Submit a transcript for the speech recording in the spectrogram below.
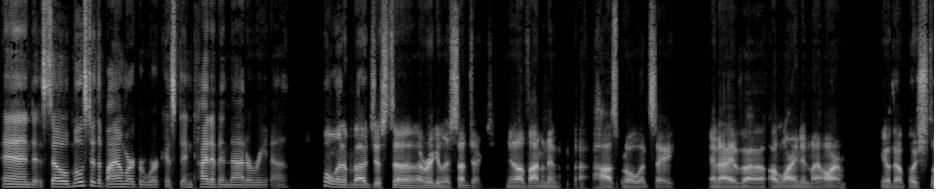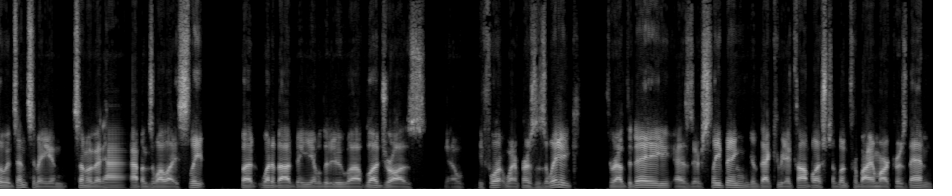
And so most of the biomarker work has been kind of in that arena. Well, what about just a, a regular subject? You know, if I'm in a hospital, let's say, and I have a, line in my arm, you know, they'll push fluids into me, and some of it ha- happens while I sleep. But what about being able to do uh, blood draws? You know, before when a person's awake throughout the day as they're sleeping, if that can be accomplished, and look for biomarkers. Then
